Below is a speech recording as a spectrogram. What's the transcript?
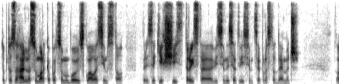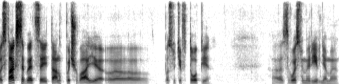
Тобто загальна сумарка по цьому бою склала 700, при- з яких 6388 це просто демедж. Ось так себе цей танк почуває, е, по суті, в топі е, з восьмими рівнями.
